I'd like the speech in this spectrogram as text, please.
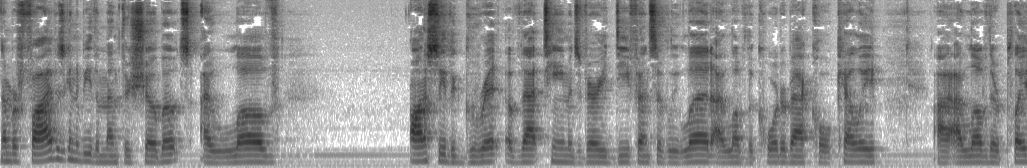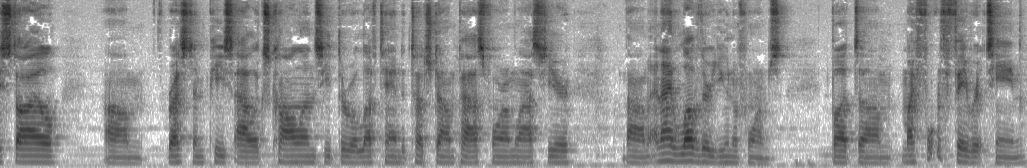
Number five is gonna be the Memphis Showboats. I love honestly the grit of that team. It's very defensively led. I love the quarterback Cole Kelly. I, I love their play style. Um, rest in peace, Alex Collins. He threw a left-handed touchdown pass for him last year, um, and I love their uniforms. But um, my fourth favorite team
